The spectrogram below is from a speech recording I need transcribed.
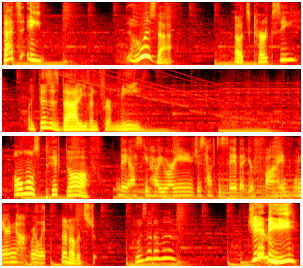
that's a. Who is that? Oh, it's Kirksey. Like this is bad even for me almost picked off. They ask you how you are, and you just have to say that you're fine when you're not really. Don't know if it's true. Who's that over there? Jimmy?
